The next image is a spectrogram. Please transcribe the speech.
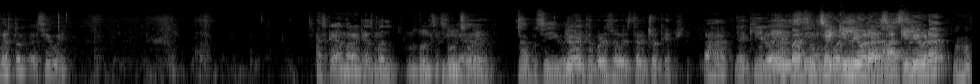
Esto, sí, güey. Es que la naranja es más dulce, Dulce, güey. Ah, pues sí, Yo güey. creo que por eso está el choque. Ajá. Y aquí lo, Eh, ambas sí, son se equilibra, se Contraste. equilibra. Ajá.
